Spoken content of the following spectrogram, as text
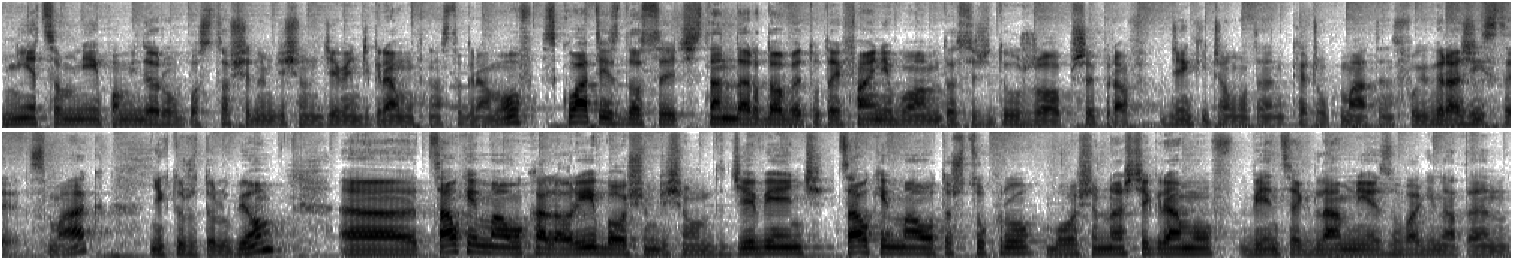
nieco mniej pomidorów, bo 179 gramów na 100 gramów. Skład jest dosyć standardowy, tutaj fajnie, bo mamy dosyć dużo przypraw, dzięki czemu ten ketchup ma ten swój wyrazisty smak. Niektórzy to lubią. E, całkiem mało kalorii, bo 89. Całkiem mało też cukru, bo 18 gramów, więc jak dla mnie z uwagi na ten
